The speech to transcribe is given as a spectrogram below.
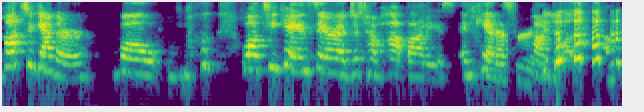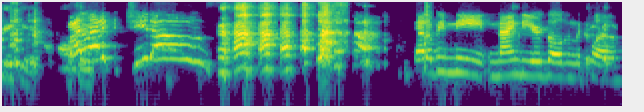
talk together while while TK and Sarah just have hot bodies and can't talk about. I'll take it. I'll I take like Cheetos. That'll be me, 90 years old in the club.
